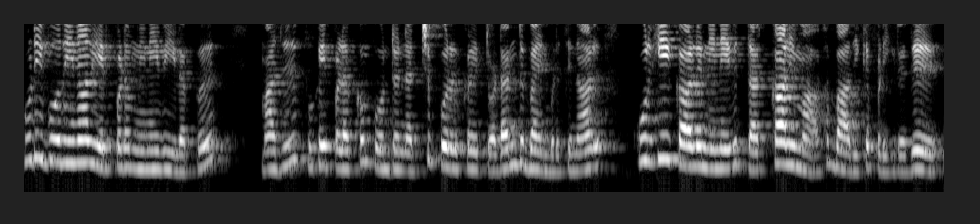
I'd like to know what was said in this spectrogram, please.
குடிபோதையினால் ஏற்படும் நினைவு இழப்பு மது புகைப்பழக்கம் போன்ற நச்சுப் பொருட்களை தொடர்ந்து பயன்படுத்தினால் குறுகிய கால நினைவு தற்காலிகமாக பாதிக்கப்படுகிறது.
